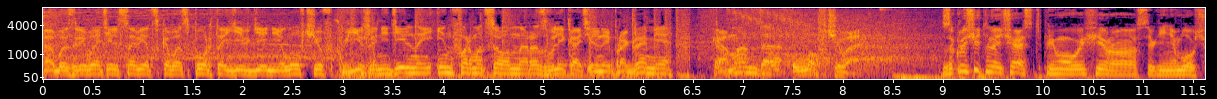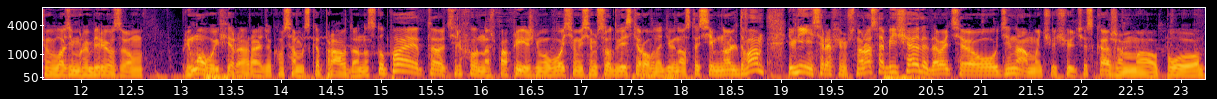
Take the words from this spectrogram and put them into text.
Обозреватель советского спорта Евгений Ловчев в еженедельной информационно-развлекательной программе «Команда Ловчева». Заключительная часть прямого эфира с Евгением Ловчевым и Владимиром Березовым прямого эфира радио «Комсомольская правда» наступает. Телефон наш по-прежнему 8 800 200 ровно 9702. Евгений Серафимович, ну раз обещали, давайте о «Динамо» чуть-чуть и скажем э, по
